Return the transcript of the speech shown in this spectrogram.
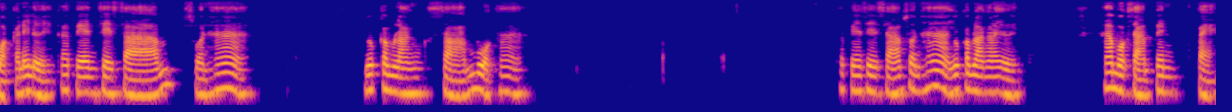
วกกันได้เลย ก็เป็นเศษ 3 ส่วน 5 ยกกำลัง3บวก5ก็เป็นเศษ3ส่วน5ยกกำลังอะไรเอ่ย5บวก3เป็น8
